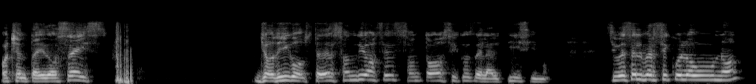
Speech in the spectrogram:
82.6. Yo digo, ustedes son dioses, son todos hijos del Altísimo. Si ves el versículo 1,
